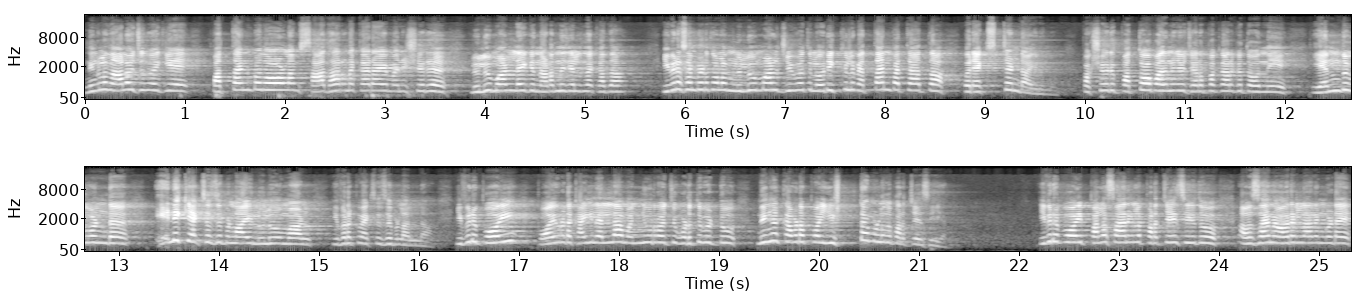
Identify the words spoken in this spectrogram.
നിങ്ങളൊന്ന് ആലോചിച്ച് നോക്കിയേ പത്തൊൻപതോളം സാധാരണക്കാരായ മനുഷ്യർ ലുലുമാളിലേക്ക് നടന്നു ചെല്ലുന്ന കഥ. ഇവരെ സംബന്ധിച്ചിടത്തോളം ലുലുമാൾ ജീവിതത്തിൽ ഒരിക്കലും എത്താൻ പറ്റാത്ത ഒരു എക്സ്റ്റെൻഡ് ആയിരുന്നു. പക്ഷെ ഒരു പത്തോ പതിനഞ്ചോ ചെറുപ്പക്കാർക്ക് തോന്നി എന്തുകൊണ്ട് എനിക്ക് അക്സസിബിൾ ആയ ലുലുമാൾ ഇവർക്കും അക്സസിബിൾ അല്ല? ഇവർ പോയി പോയവരുടെ കയ്യിലെല്ലാം അഞ്ഞൂറ് രൂപ വെച്ച് കൊടുത്തു വിട്ടു. നിങ്ങൾക്ക് അവിടെ പോയി ഇഷ്ടമുള്ളത് പർച്ചേസ് ചെയ്യാം. ഇവർ പോയി പല സാധനങ്ങൾ പർച്ചേസ് ചെയ്തു. അവസാനം അവരെല്ലാവരും കൂടെ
